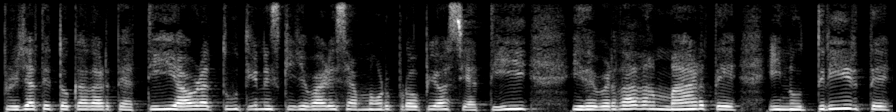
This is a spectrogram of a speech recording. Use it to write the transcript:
pero ya te toca darte a ti, ahora tú tienes que llevar ese amor propio hacia ti y de verdad amarte y nutrirte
